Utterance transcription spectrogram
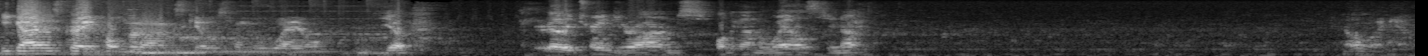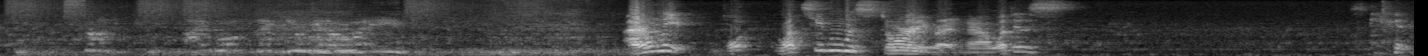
He got his great holding on skills from the whale. Yep. It really trained your arms holding on to whales, you know? Oh my god. Son, I won't let you get away. I don't need. What, what's even the story right now? What is.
